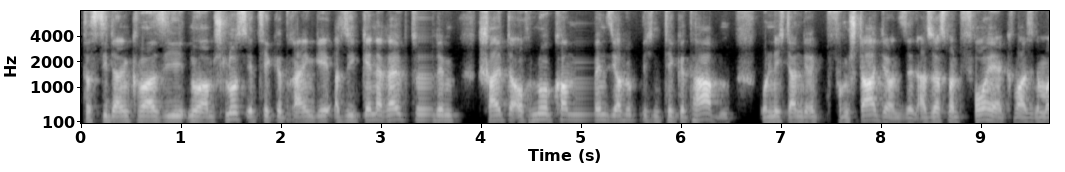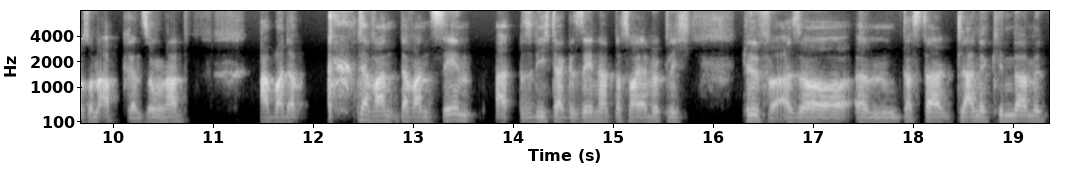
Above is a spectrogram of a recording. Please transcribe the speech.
dass die dann quasi nur am Schluss ihr Ticket reingehen, also die generell zu dem Schalter auch nur kommen, wenn sie auch wirklich ein Ticket haben und nicht dann direkt vom Stadion sind. Also dass man vorher quasi nochmal so eine Abgrenzung hat. Aber da, da waren, da waren Szenen, also die ich da gesehen habe, das war ja wirklich Hilfe. Also, ähm, dass da kleine Kinder mit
